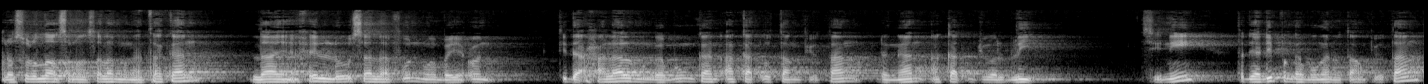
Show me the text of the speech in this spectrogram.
Rasulullah SAW mengatakan la yahillu salafun wa tidak halal menggabungkan akad utang piutang dengan akad jual beli. Sini terjadi penggabungan utang piutang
